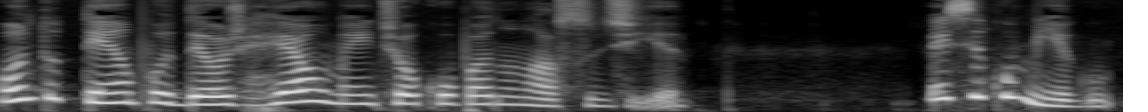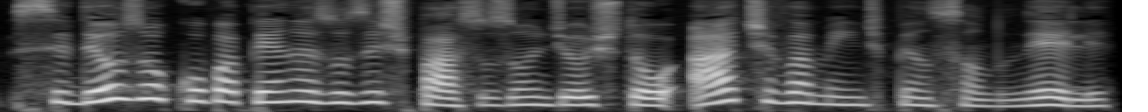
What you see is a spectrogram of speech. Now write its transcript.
Quanto tempo Deus realmente ocupa no nosso dia? Pense comigo: se Deus ocupa apenas os espaços onde eu estou ativamente pensando nele,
